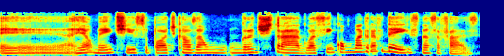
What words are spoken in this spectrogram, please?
é, realmente isso pode causar um, um grande estrago, assim como uma gravidez nessa fase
